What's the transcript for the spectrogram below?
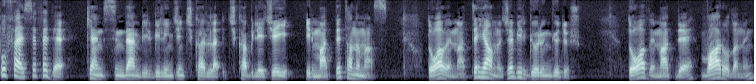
Bu felsefe de kendisinden bir bilincin çıkabileceği bir madde tanımaz. Doğa ve madde yalnızca bir görüngüdür. Doğa ve madde var olanın,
